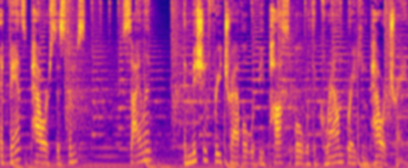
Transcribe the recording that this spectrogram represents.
Advanced power systems, silent, Emission-free travel would be possible with a groundbreaking powertrain,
